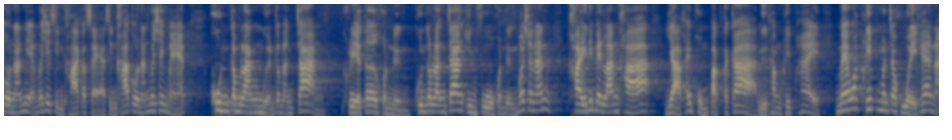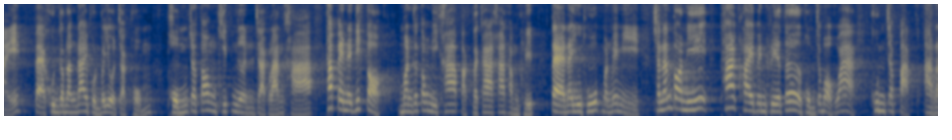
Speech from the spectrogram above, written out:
ตัวนั้นเนี่ยไม่ใช่สินค้ากระแส สินค้าตัวนั้นไม่ใช่แมสคุณกำลังเหมือนกำลังจ้าง ครีเอเตอร์คนหนึ่ง คุณกำลังจ้างอินฟูคนหนึ่ง เพราะฉะนั้นใครที่เป็นร้านค้าอยากให้ผมปักตะกร้า หรือทำคลิปให้ แม้ว่าคลิปมันจะห่วยแค่ไหน แต่คุณกำลังได้ผลประโยชน์จากผม ผมจะต้องคิดเงินจากร้านค้า ถ้าเป็นใน Tik t o อกมันก็ต้องมีค่าปักตะกร้าค่าทำคลิป แต่ใน YouTube มันไม่มี ฉะนั้นตอนนี้ถ้าใครเป็นครีเอเตอร์ผมจะบอกว่าคุณจะปักอะไร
